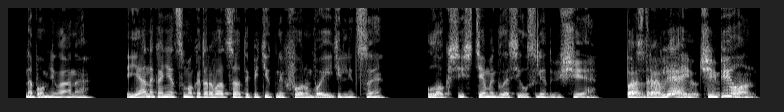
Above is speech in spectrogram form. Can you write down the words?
— напомнила она. Я, наконец, смог оторваться от аппетитных форм воительницы. Лог системы гласил следующее. «Поздравляю, чемпион!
